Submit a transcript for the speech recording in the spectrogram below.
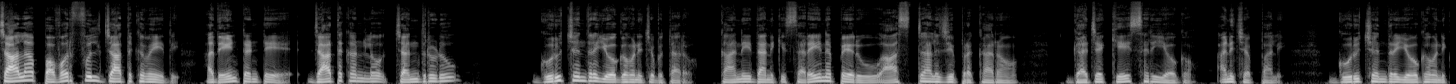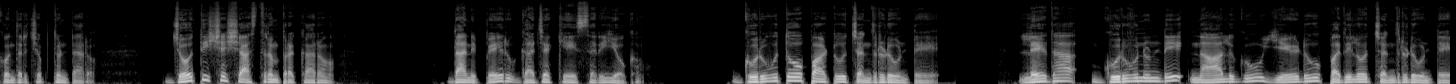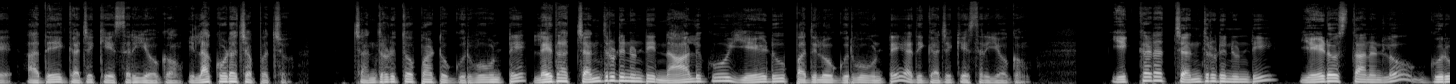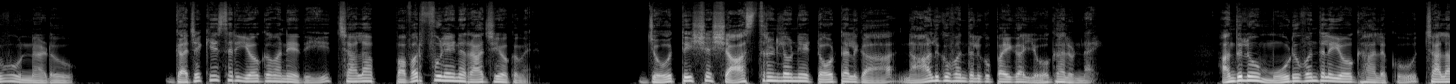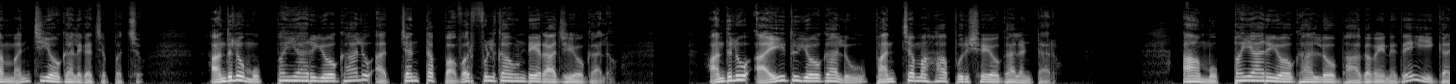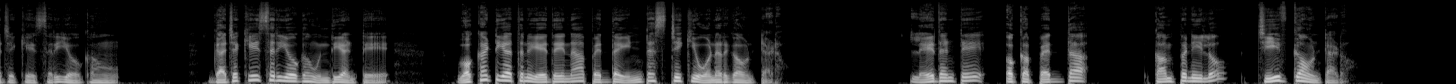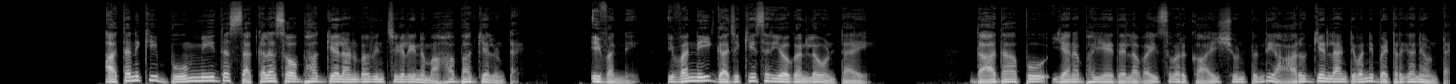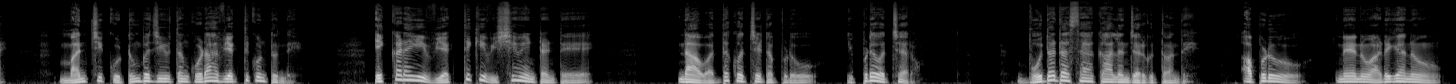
చాలా పవర్ఫుల్ జాతకమే ఇది. అదేంటంటే జాతకంలో చంద్రుడు గురుచంద్ర యోగమని చెబుతారు. కాని దానికి సరైన పేరు ఆస్ట్రాలజీ ప్రకారం గజకేసరి యోగం అని చెప్పాలి. గురుచంద్ర యోగం అని కొందరు చెప్తుంటారు. జ్యోతిష్య శాస్త్రం ప్రకారం దాని పేరు గజకేసరి యోగం. గురువుతో పాటు చంద్రుడు ఉంటే లేదా గురువు నుండి నాలుగు ఏడు పదిలో చంద్రుడు ఉంటే అదే గజకేసరి యోగం. ఇలా కూడా చెప్పొచ్చు. చంద్రుడితో పాటు గురువు ఉంటే లేదా చంద్రుడి నుండి నాలుగు ఏడు పదిలో గురువు ఉంటే అది గజకేసరి యోగం. ఇక్కడ చంద్రుడి నుండి ఏడో స్థానంలో గురువు ఉన్నాడు. గజకేసరి యోగం అనేది చాలా పవర్ఫుల్ అయిన రాజయోగమే. జ్యోతిష్య శాస్త్రంలోనే టోటల్గా నాలుగు వందలకు పైగా యోగాలున్నాయి. అందులో మూడు వందల యోగాలకు చాలా మంచి యోగాలుగా చెప్పొచ్చు. అందులో ముప్పై ఆరు యోగాలు అత్యంత పవర్ఫుల్గా ఉండే రాజయోగాలు. అందులో ఐదు యోగాలు పంచమహాపురుష యోగాలంటారు. ఆ ముప్పై ఆరు యోగాల్లో భాగమైనదే ఈ గజకేసరి యోగం. గజకేసరి యోగం ఉంది అంటే ఒకటి అతను ఏదైనా పెద్ద ఇండస్ట్రీకి ఓనర్గా ఉంటాడు. లేదంటే ఒక పెద్ద కంపెనీలో చీఫ్గా ఉంటాడు. అతనికి భూమ్మీద సకల సౌభాగ్యాలు అనుభవించగలిగిన మహాభాగ్యాలుంటాయి. ఇవన్నీ ఇవన్నీ గజకేసరి యోగంలో ఉంటాయి. దాదాపు ఎనభై ఐదేళ్ళ వయసు వరకు ఆయుష్ ఉంటుంది ఆరోగ్యం లాంటివన్నీ బెటర్గానే ఉంటాయి. మంచి కుటుంబ జీవితం కూడా ఆ వ్యక్తికుంటుంది ఇక్కడ ఈ వ్యక్తికి విషయమేంటంటే నా వద్దకొచ్చేటప్పుడు ఇప్పుడే వచ్చారు. బుధదశాకాలం జరుగుతోంది. అప్పుడు నేను అడిగాను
